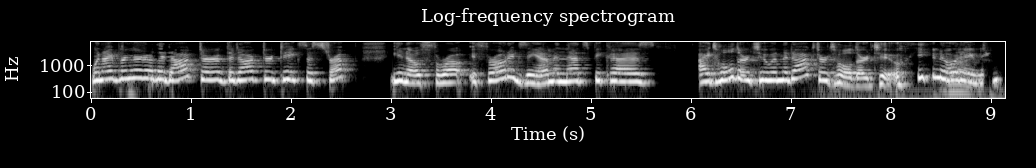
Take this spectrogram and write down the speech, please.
When I bring her to the doctor, the doctor takes a strep, you know, throat, throat exam. And that's because I told her to and the doctor told her to. you know right. what I mean?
